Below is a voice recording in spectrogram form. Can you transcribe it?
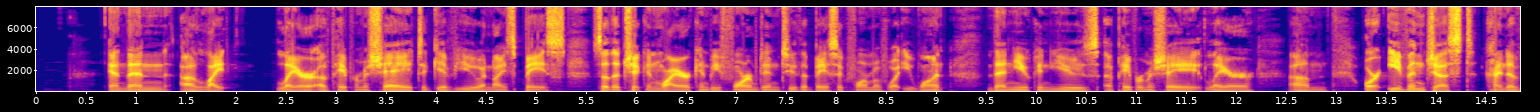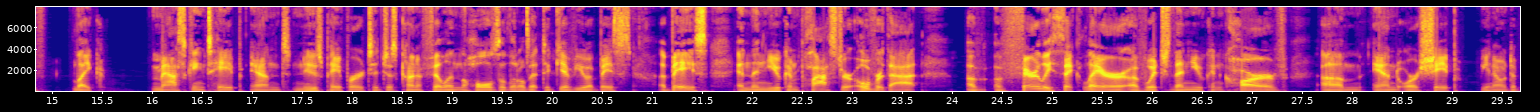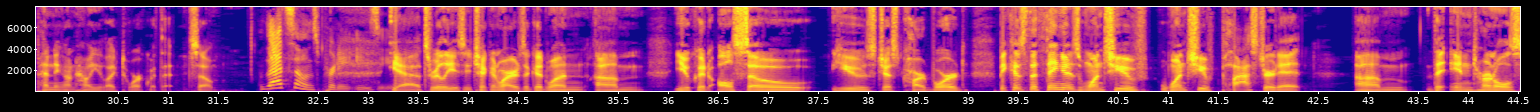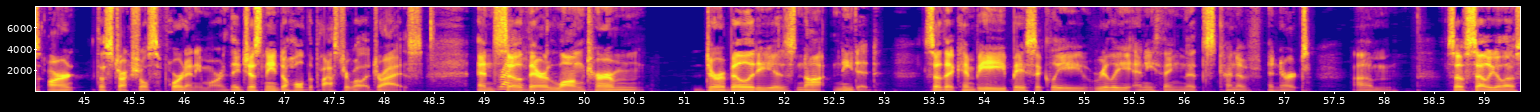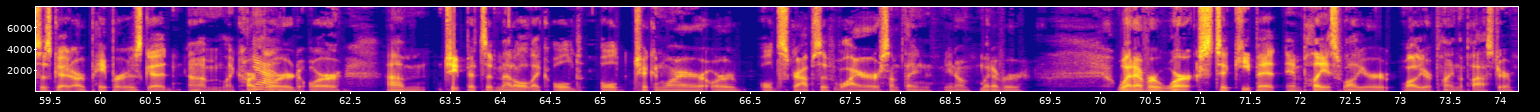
and then a light layer of paper mache to give you a nice base. So the chicken wire can be formed into the basic form of what you want. Then you can use a paper mache layer, um, or even just kind of like masking tape and newspaper to just kind of fill in the holes a little bit to give you a base, a base. And then you can plaster over that a, a fairly thick layer of which then you can carve, um, and or shape, you know, depending on how you like to work with it. So. That sounds pretty easy. Yeah, it's really easy. Chicken wire is a good one. Um, you could also use just cardboard because the thing is, once you've once you've plastered it, um, the internals aren't the structural support anymore. They just need to hold the plaster while it dries, and so their long term durability is not needed. So that can be basically really anything that's kind of inert. Um, so cellulose is good, or paper is good, um, like cardboard or um, cheap bits of metal, like old old chicken wire or old scraps of wire or something. You know, whatever whatever works to keep it in place while you're while you're applying the plaster.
